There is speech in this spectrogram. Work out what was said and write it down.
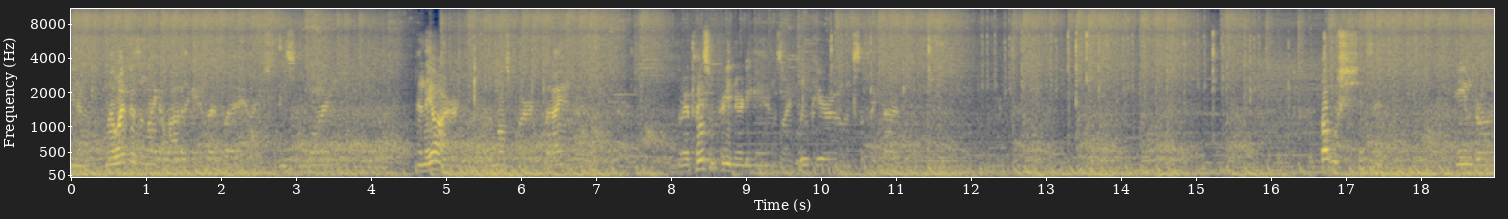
You know, my wife doesn't like a lot of the games I play. Like, she thinks I'm boring. And they are, for the most part, but I. But I play some pretty nerdy games like Loop Hero and stuff like that. Oh shit. Game drawn.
